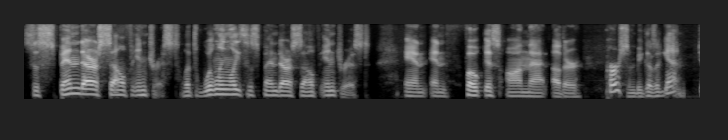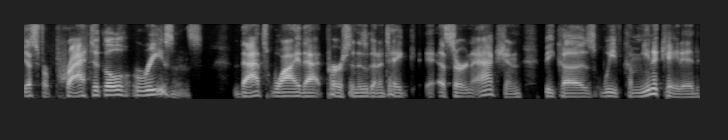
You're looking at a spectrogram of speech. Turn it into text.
suspend our self interest. Let's willingly suspend our self interest and, and focus on that other person. Because again, just for practical reasons, that's why that person is going to take a certain action because we've communicated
